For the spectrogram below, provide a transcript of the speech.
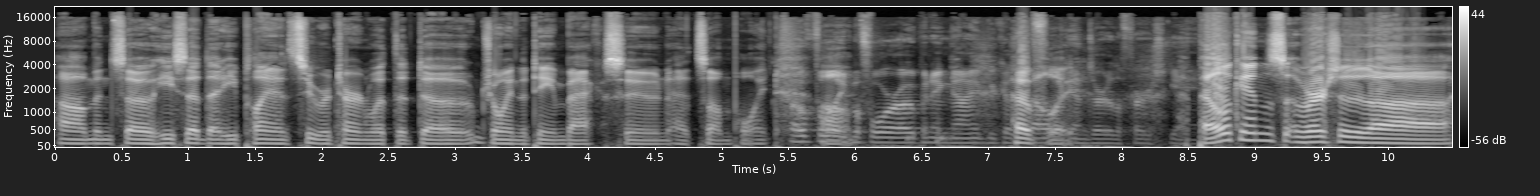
um, and so he said that he plans to return with it, uh, join the team back soon at some point. Hopefully Um, before opening night because hopefully. Pelicans are the first game. Pelicans versus uh,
